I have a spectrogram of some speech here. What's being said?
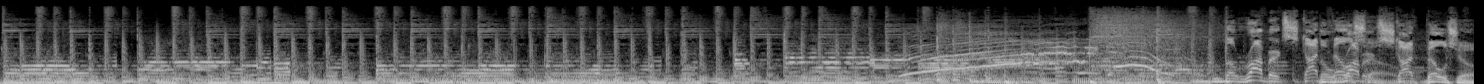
The Robert Scott The Bell Robert Show. Scott Bell Show.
